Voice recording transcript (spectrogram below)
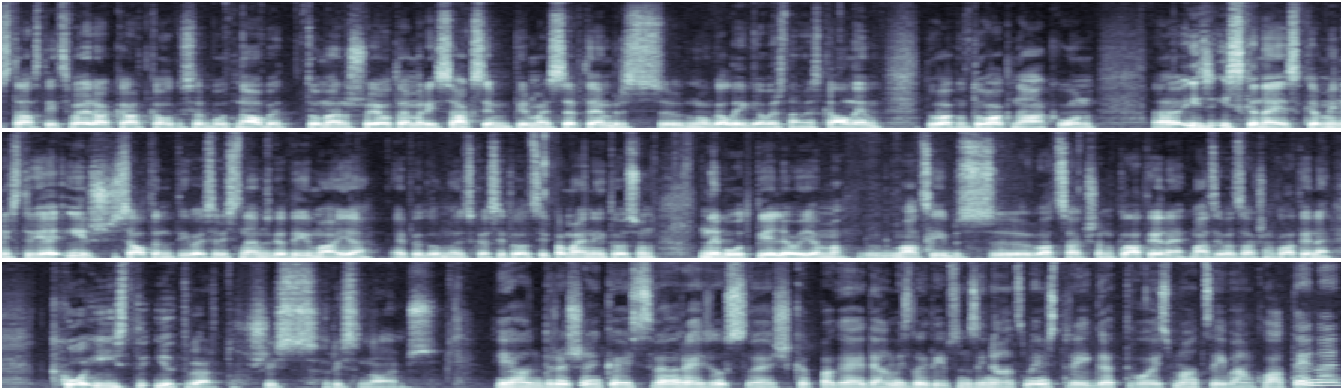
stāstīts vairāk kārt, kaut kas varbūt nav, bet tomēr ar šo jautājumu arī sāksim. 1. septembris, nu, galīgi jau vairs nav vies kalniem, tuvāk un tuvāk nāk. Un uh, iz, izskanējis, ka ministrijai ir šis alternatīvais risinājums gadījumā, ja epidemioloģiskā situācija pamainītos un nebūtu pieļaujama mācības atsākšana klātienē, mācību atsākšana klātienē. Ko īsti ietvertu šis risinājums? Jā, un droši vien, ka es vēlreiz uzsvēršu, ka pagaidām Izglītības un zinātnes ministrija gatavojas mācībām klātienē.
